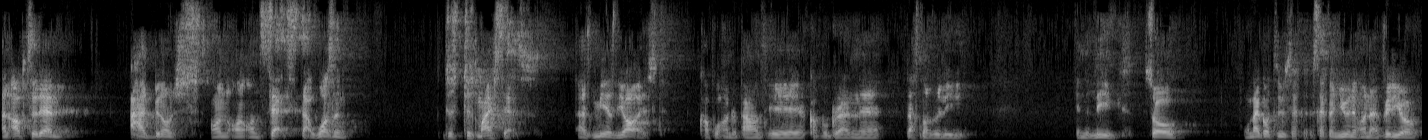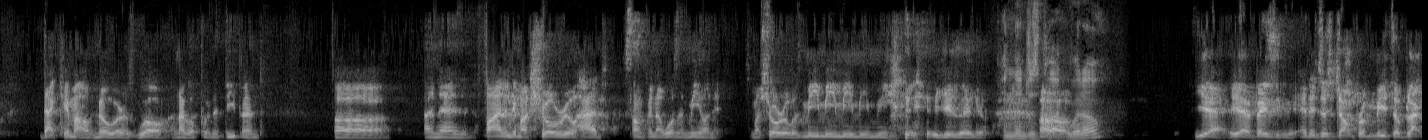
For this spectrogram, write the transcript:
And up to then, I had been on on on sets that wasn't just just my sets as me as the artist. A couple hundred pounds here, a couple grand there. That's not really in the leagues. So when I got to the second, second unit on that video, that came out of nowhere as well, and I got put in the deep end. Uh, and then finally, my show reel had something that wasn't me on it. So my show reel was me, me, me, me, me years earlier. And then just Black Um, Widow? Yeah, yeah, basically. And it just jumped from me to black.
